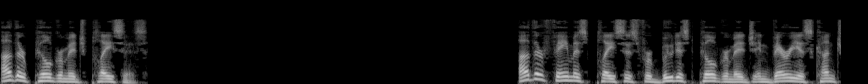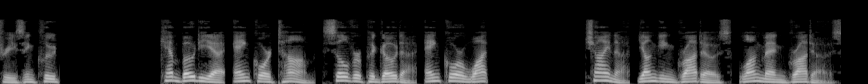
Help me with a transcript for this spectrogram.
Other pilgrimage places Other famous places for Buddhist pilgrimage in various countries include Cambodia, Angkor Thom, Silver Pagoda, Angkor Wat China, Yungang Grottos, Longmen Grottos.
